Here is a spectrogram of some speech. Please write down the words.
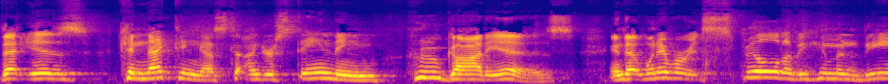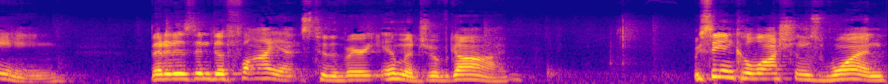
that is connecting us to understanding who God is, and that whenever it's spilled of a human being, that it is in defiance to the very image of God. We see in Colossians 1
